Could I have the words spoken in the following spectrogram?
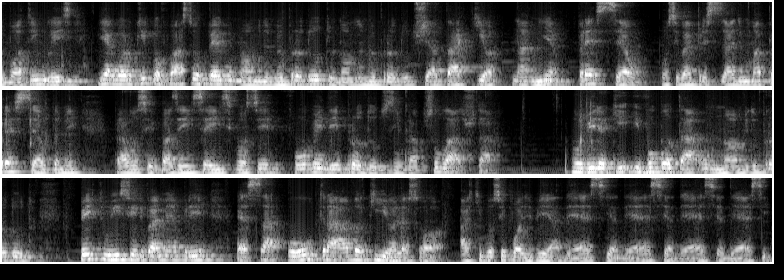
eu boto em inglês e agora o que, que eu faço? Eu pego o nome do meu produto, o nome do meu produto já está aqui ó, na minha pré-sell. Você vai precisar de uma pré-sell também para você fazer isso aí se você for vender produtos encapsulados, tá? Vou vir aqui e vou botar o nome do produto. Feito isso, ele vai me abrir essa outra aba aqui, olha só. Aqui você pode ver ADS, ADS, ADS, ADS.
